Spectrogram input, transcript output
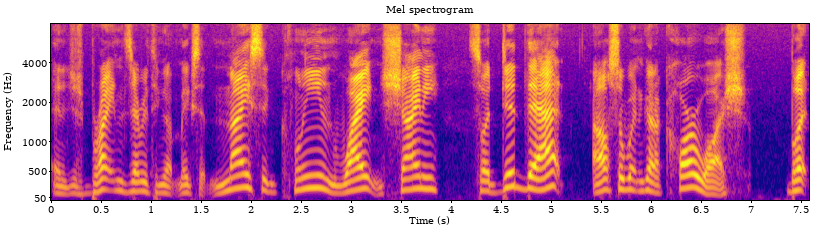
and it just brightens everything up, makes it nice and clean and white and shiny. So I did that. I also went and got a car wash. But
